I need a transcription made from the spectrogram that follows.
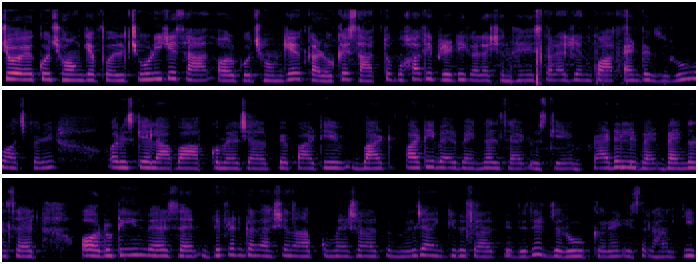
जो कुछ होंगे फुल चूड़ी के साथ और कुछ होंगे कड़ों के साथ। तो बहुत ही प्रेटी कलेक्शन है। इस कलेक्शन को आप एंड तक ज़रूर वॉच करें। और इसके अलावा आपको मेरे चैनल पे पार्टी बाट पार्टी वेयर बैंगल सेट, उसके ब्राइडल बैंगल सेट और routine wear set, different collection आपको मेरे चैनल पे मिल जाएँगी तो चैनल पे विज़िट ज़रूर करें इस तरह की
